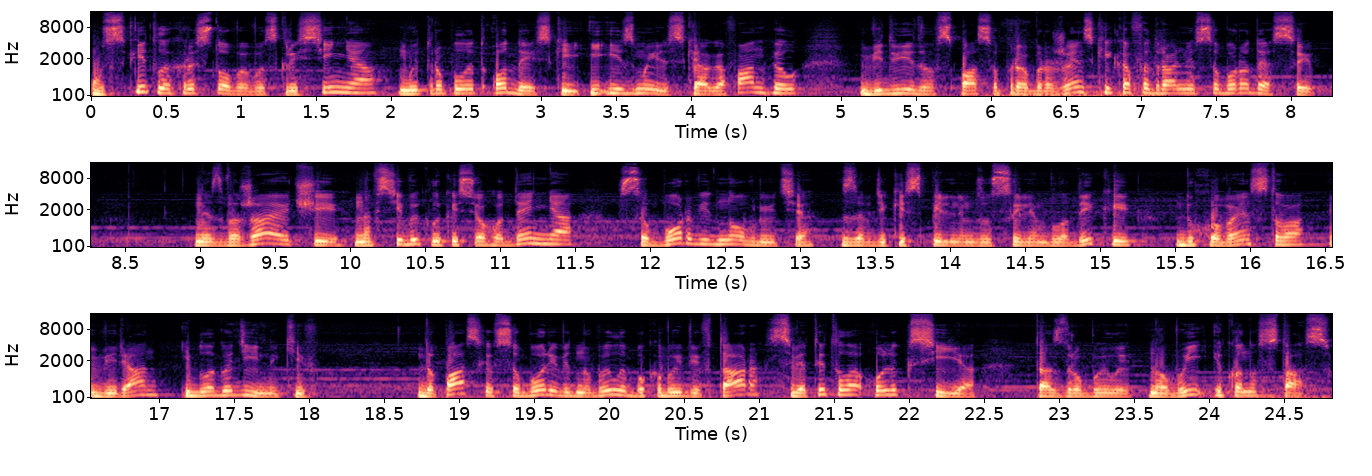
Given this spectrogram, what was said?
У світле Христове Воскресіння митрополит Одеський і Ізмаїльський Агафангел відвідав Спасо-Преображенський кафедральний собор Одеси. Незважаючи на всі виклики сьогодення, собор відновлюється завдяки спільним зусиллям владики, духовенства, вірян і благодійників. До Пасхи в соборі відновили боковий вівтар святителя Олексія та зробили новий іконостас.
